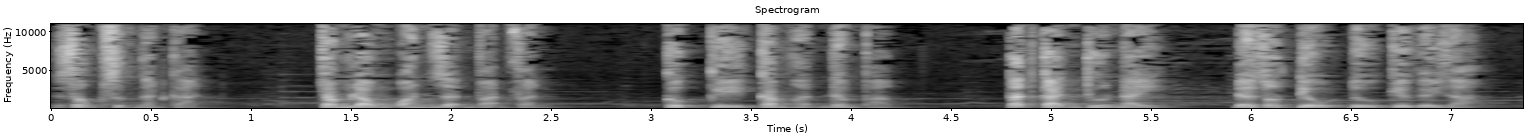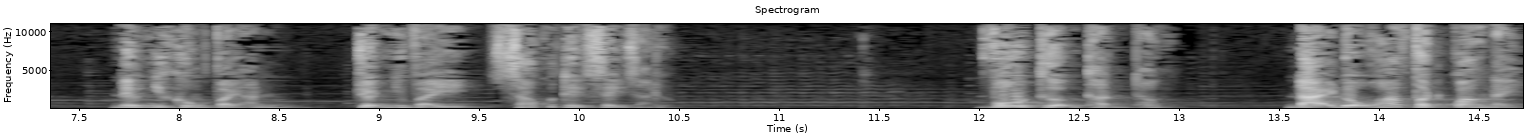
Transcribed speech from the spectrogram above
Dốc sức ngăn cản. Trong lòng oán giận vạn phần, Cực kỳ căm hận đâm phạm. Tất cả những thứ này đều do tiểu tử kia gây ra. Nếu như không phải hắn, Chuyện như vậy sao có thể xảy ra được? Vô thượng thần thông. Đại độ hóa Phật quang này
